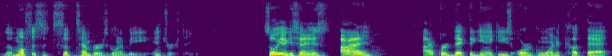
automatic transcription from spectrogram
the month of September is going to be interesting. So Yankees fans, I I predict the Yankees are going to cut that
